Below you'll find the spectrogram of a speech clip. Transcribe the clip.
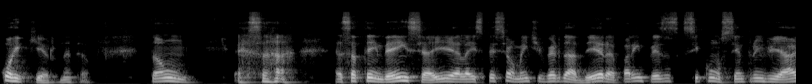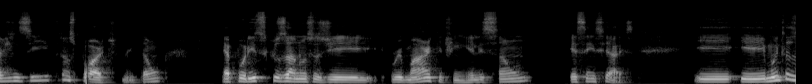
corriqueiro, né? Então, essa, essa tendência aí, ela é especialmente verdadeira para empresas que se concentram em viagens e transporte, né? Então, é por isso que os anúncios de remarketing, eles são essenciais. E, e muitas,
